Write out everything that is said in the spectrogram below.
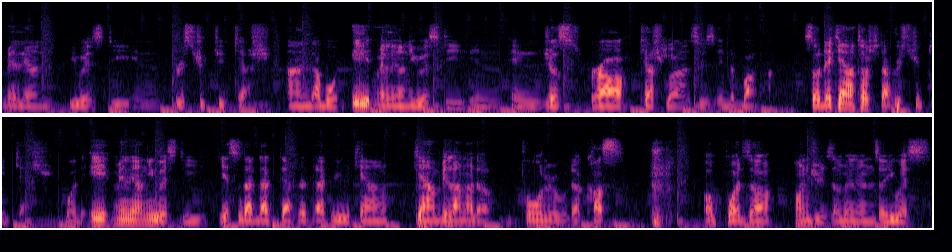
million USD in restricted cash and about 8 million USD in in just raw cash balances in the bank so they can't touch that restricted cash. But the 8 million USD, yes, that that, that, that, that really can can build another toll road that costs upwards of hundreds of millions of US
